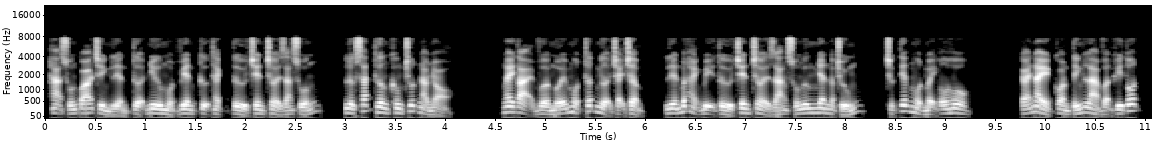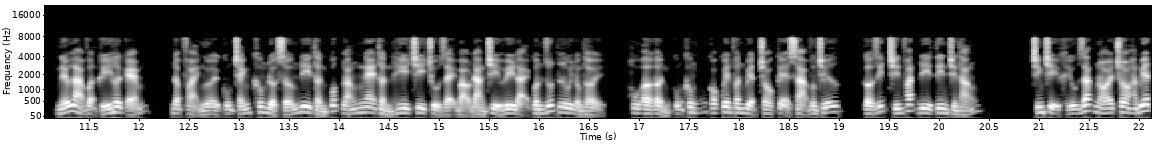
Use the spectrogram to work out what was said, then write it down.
hạ xuống quá trình liền tựa như một viên cự thạch từ trên trời giáng xuống, lực sát thương không chút nào nhỏ. Ngay tại vừa mới một thất ngựa chạy chậm, liền bất hạnh bị từ trên trời giáng xuống ưng nhân đập chúng trực tiếp một mệnh ô hô. Cái này còn tính là vận khí tốt, nếu là vận khí hơi kém, đập phải người cũng tránh không được sớm đi thần quốc lắng nghe thần hy chi chủ dạy bảo đảng chỉ huy đại quân rút lui đồng thời hù ở ẩn cũng không có quên phân biệt cho kệ xạ vương chữ, cờ rít chín phát đi tin chiến thắng. Chính trị khiếu giác nói cho hắn biết,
